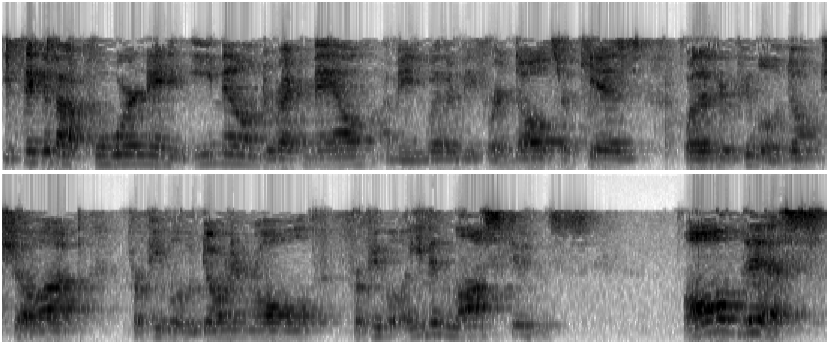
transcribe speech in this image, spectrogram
you think about coordinating email and direct mail. I mean, whether it be for adults or kids, whether it be for people who don't show up, for people who don't enroll, for people even lost students. All this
